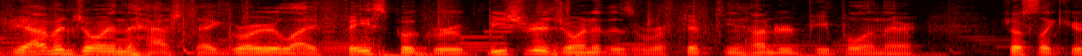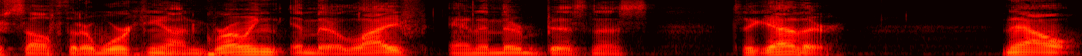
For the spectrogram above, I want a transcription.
If you haven't joined the hashtag Grow Your Life Facebook group, be sure to join it. There's over 1,500 people in there, just like yourself, that are working on growing in their life and in their business together. Now,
